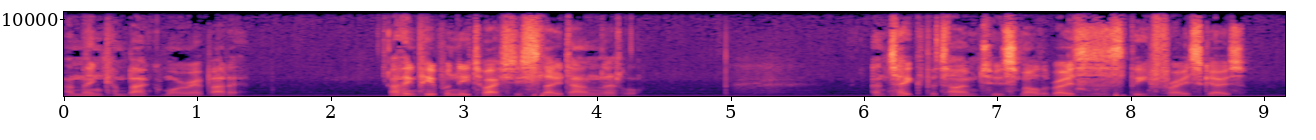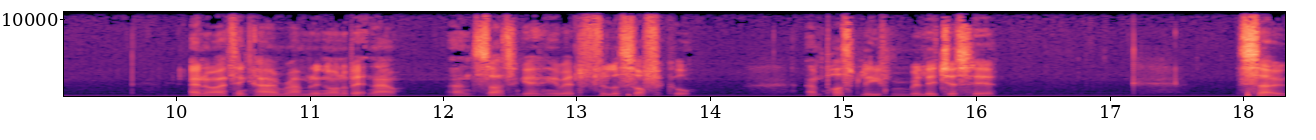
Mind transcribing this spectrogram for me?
and then come back and worry about it. I think people need to actually slow down a little and take the time to smell the roses, as the phrase goes. Anyway, I think I am rambling on a bit now and starting getting a bit philosophical and possibly even religious here. So,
